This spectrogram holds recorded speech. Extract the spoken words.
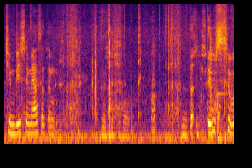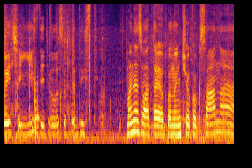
Чим більше м'яса, тим, тим швидше їздять велосипедисти. Мене звати Конончук Оксана.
